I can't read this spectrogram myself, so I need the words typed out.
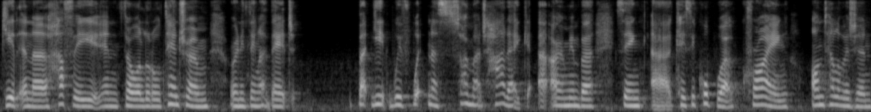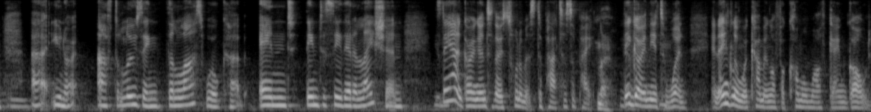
get in a huffy and throw a little tantrum or anything like that. But yet we've witnessed so much heartache. I remember seeing uh, Casey Kopua crying on television, mm. uh, you know, after losing the last World Cup, and then to see that elation. they aren't going into those tournaments to participate. No. They're going there to win. And England were coming off a Commonwealth game gold.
